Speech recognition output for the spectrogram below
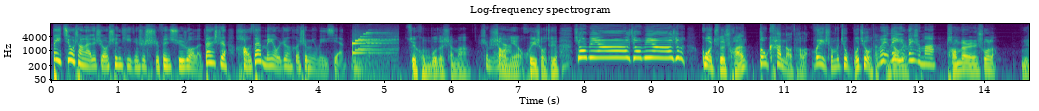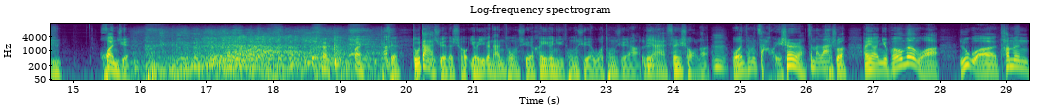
被救上来的时候，身体已经是十分虚弱了，但是好在没有任何生命危险。嗯最恐怖的是什么？什么少年挥手求救，救命啊！救命啊！救命！过去的船都看到他了，为什么就不救他？为为为什么？旁边人说了，嗯，幻觉。幻对，读大学的时候，有一个男同学和一个女同学，我同学啊，恋爱分手了。嗯我问他们咋回事儿啊？怎么了他说：“哎呀，女朋友问我啊，如果他们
